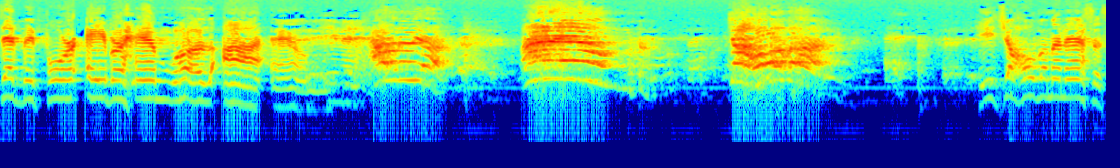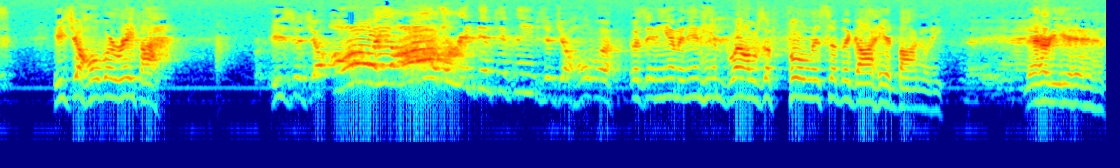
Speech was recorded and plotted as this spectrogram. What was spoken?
said, Before Abraham was, I am. Amen. Hallelujah! I am Jehovah! He's Jehovah Manasseh. He's Jehovah Rapha. He's a Je- all, all the redemptive names of Jehovah was in him, and in him dwells the fullness of the Godhead bodily. Amen. There he is.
